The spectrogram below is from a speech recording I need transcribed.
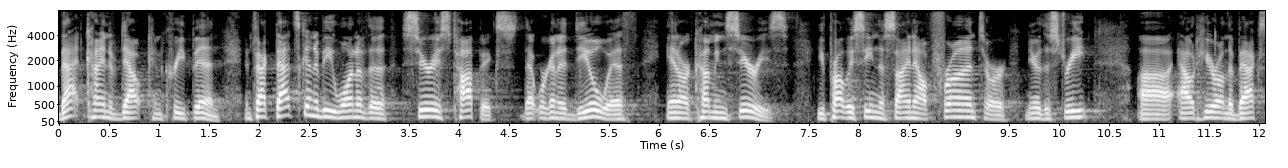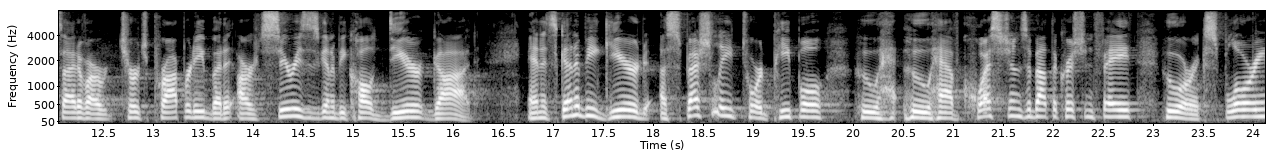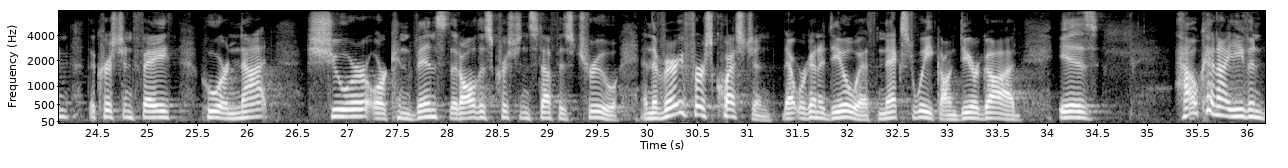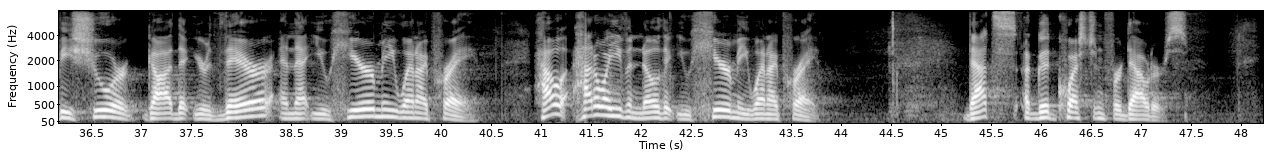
That kind of doubt can creep in. In fact, that's going to be one of the serious topics that we're going to deal with in our coming series. You've probably seen the sign out front or near the street uh, out here on the backside of our church property, but our series is going to be called Dear God. And it's going to be geared especially toward people who, ha- who have questions about the Christian faith, who are exploring the Christian faith, who are not sure or convinced that all this Christian stuff is true. And the very first question that we're going to deal with next week on Dear God is How can I even be sure, God, that you're there and that you hear me when I pray? How, how do I even know that you hear me when I pray? That's a good question for doubters.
